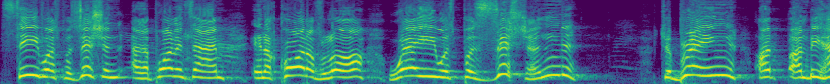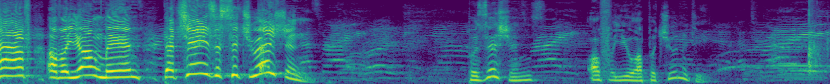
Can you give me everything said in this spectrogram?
Steve was positioned at a point in time in a court of law where he was positioned to bring on, on behalf of a young man that changed the situation. That's right. Positions right. offer you opportunity. That's right.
